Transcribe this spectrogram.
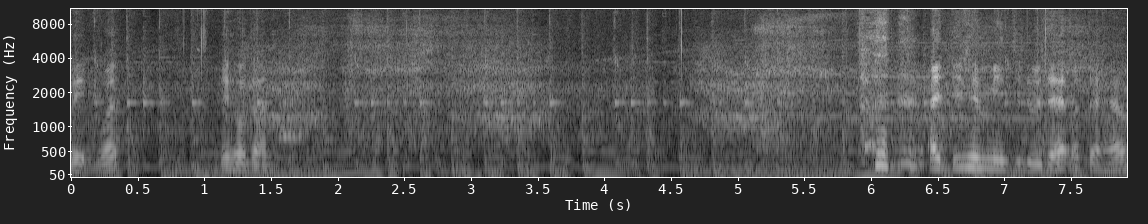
Wait, what? Wait, hold on. I didn't mean to do that, what the hell?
